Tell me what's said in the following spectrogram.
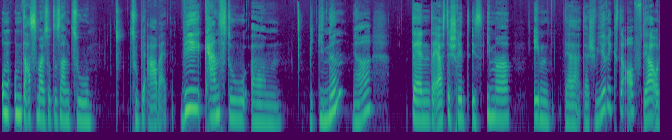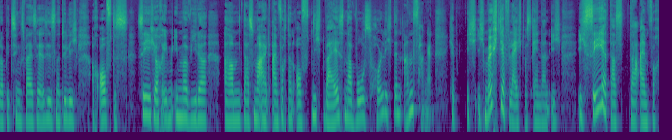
um, um das mal sozusagen zu, zu bearbeiten. Wie kannst du ähm, beginnen? Ja, denn der erste Schritt ist immer eben der, der schwierigste oft, ja, oder beziehungsweise es ist natürlich auch oft, das sehe ich auch eben immer wieder, ähm, dass man halt einfach dann oft nicht weiß, na, wo soll ich denn anfangen? Ich, hab, ich, ich möchte ja vielleicht was ändern. Ich, ich sehe, dass da einfach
